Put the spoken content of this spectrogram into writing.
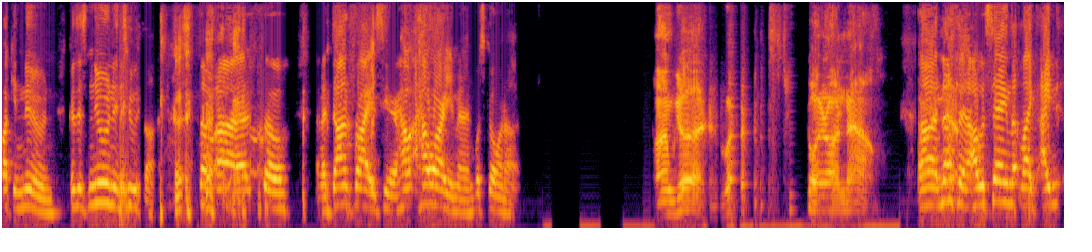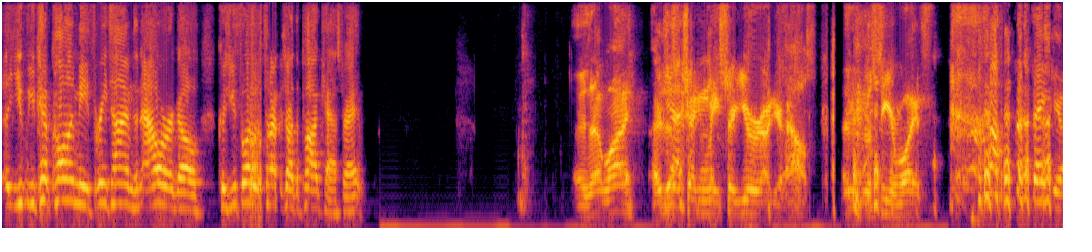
fucking noon because it's noon in Tucson. So, uh, so uh, Don Frye is here. How how are you, man? What's going on? I'm good. What's going on now? Uh, nothing. I was saying that like I you, you kept calling me three times an hour ago because you thought it was time to start the podcast, right? Is that why? I was just Yeah. checking to make sure you were at your house. I was going to go see your wife. Thank you.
